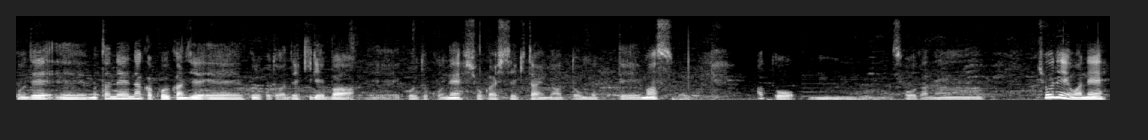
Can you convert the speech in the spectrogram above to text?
で、えー、またね、なんかこういう感じで、えー、来ることができれば、えー、こういうとこをね、紹介していきたいなと思っています。あと、うん、そうだな去年はね、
